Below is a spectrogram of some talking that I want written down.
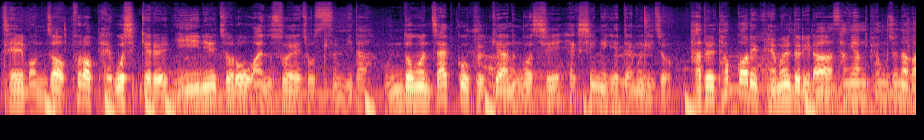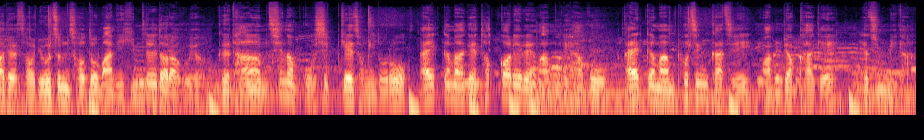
제일 먼저 풀업 150개를 2인 1조로 완수해 줬습니다. 운동은 짧고 굵게 하는 것이 핵심이기 때문이죠. 다들 턱걸이 괴물들이라 상향 평준화가 돼서 요즘 저도 많이 힘들더라고요. 그 다음 친업 50개 정도로 깔끔하게 턱걸이를 마무리 하고 깔끔한 포징까지 완벽하게 해줍니다.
